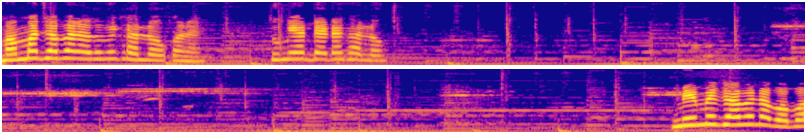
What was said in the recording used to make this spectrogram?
मम्मा जबर तुम्हें खेलो ओखने तुम यार डेटा खेलो নেমে যাবে না বাবা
